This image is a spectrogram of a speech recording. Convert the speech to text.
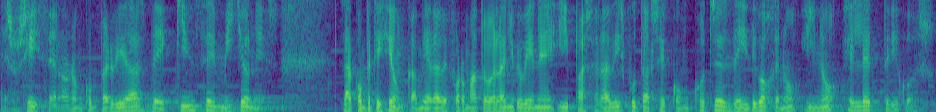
Eso sí, cerraron con pérdidas de 15 millones. La competición cambiará de formato el año que viene y pasará a disputarse con coches de hidrógeno y no eléctricos.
